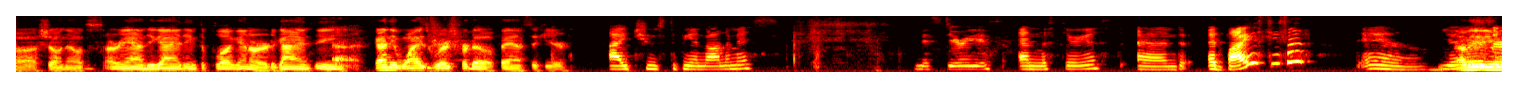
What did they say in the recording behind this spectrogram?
uh, show notes. Ariane, do you got anything to plug in, or do you got anything, Uh, got any wise words for the fans to hear? I choose to be anonymous Mysterious. and mysterious and advice, you said? Damn. Yeah. I mean, you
